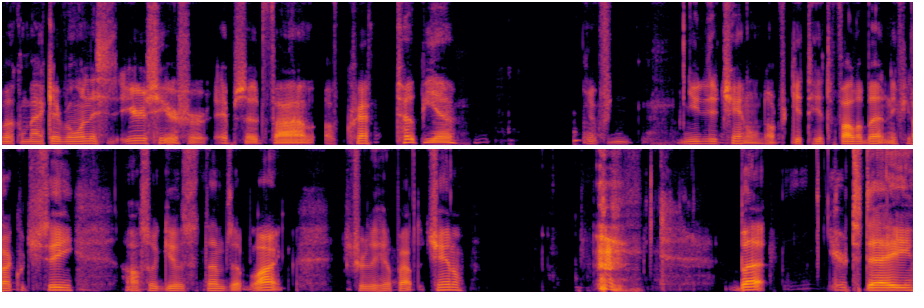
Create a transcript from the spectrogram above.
Welcome back, everyone. This is Erus here for episode 5 of Craftopia. If you're new to the channel, don't forget to hit the follow button if you like what you see. Also, give us a thumbs up like. It Truly help out the channel. but here today,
